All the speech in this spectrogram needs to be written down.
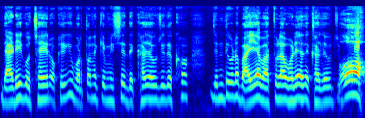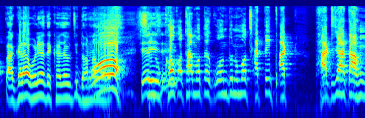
ଦାଢ଼ି ଗୋଛାଇ ରଖିକି ବର୍ତ୍ତମାନ କେମିତି ସେ ଦେଖାଯାଉଛି ଦେଖ ଯେମିତି ଗୋଟେ ବାଇଆ ବାତୁଳା ଭଳିଆ ଦେଖାଯାଉଛି ଓହ ପାଗଳା ଭଳିଆ ଦେଖାଯାଉଛି ଧନ ओह से दुख कथा मत कहतु मो छाती फाट फाट जाता हूँ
